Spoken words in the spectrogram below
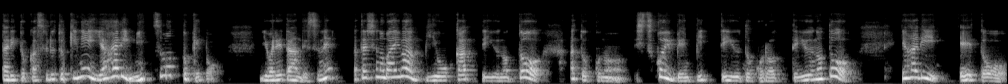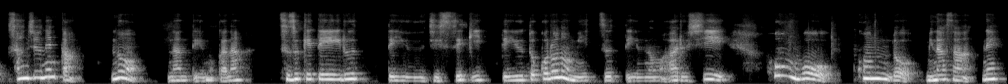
たりとかするときに、やはり3つ持っとけと言われたんですね。私の場合は美容家っていうのと、あとこのしつこい便秘っていうところっていうのと、やはり、えっ、ー、と、30年間の、なんていうのかな、続けているっていう実績っていうところの3つっていうのもあるし、本を今度皆さんね、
